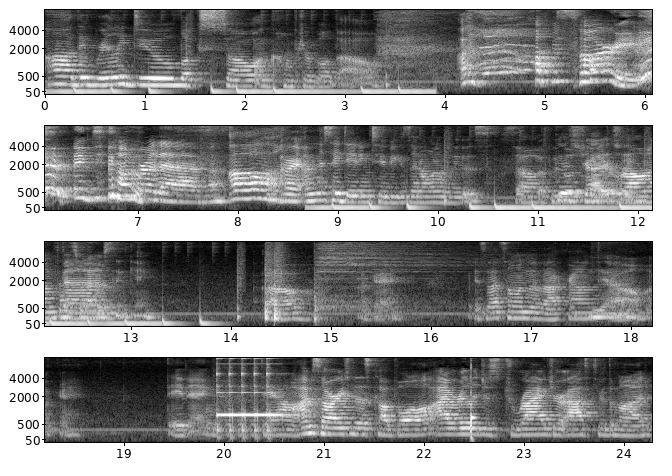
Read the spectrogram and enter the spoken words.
Ah, they really do look so uncomfortable though. I'm sorry. They do. Comfort them. Oh, all right. I'm gonna say dating too because I don't want to lose. So if we Good both get it wrong, That's then what I was thinking. oh, okay. Is that someone in the background? Yeah. Oh, okay. Dating. Damn. I'm sorry to this couple. I really just dragged your ass through the mud.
